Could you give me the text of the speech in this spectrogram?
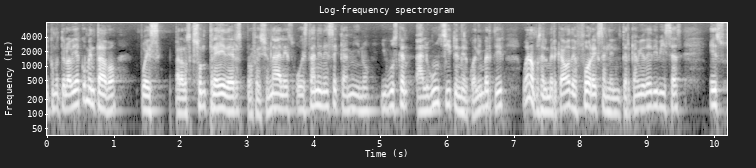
Y como te lo había comentado, pues para los que son traders profesionales o están en ese camino y buscan algún sitio en el cual invertir, bueno, pues el mercado de Forex en el intercambio de divisas es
